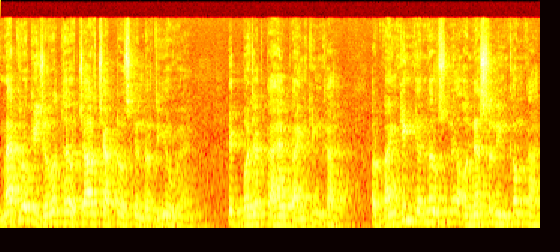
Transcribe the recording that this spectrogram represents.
मैक्रो की ज़रूरत है और चार चैप्टर उसके अंदर दिए हुए हैं। एक बजट का है, बैंकिंग का है। और बैंकिंग के अंदर उसने, और नेशनल इनकम का है।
